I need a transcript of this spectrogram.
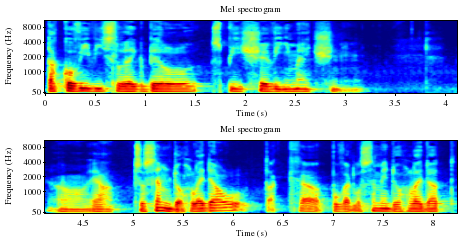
takový výsledek byl spíše výjimečný. Já, co jsem dohledal, tak povedlo se mi dohledat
